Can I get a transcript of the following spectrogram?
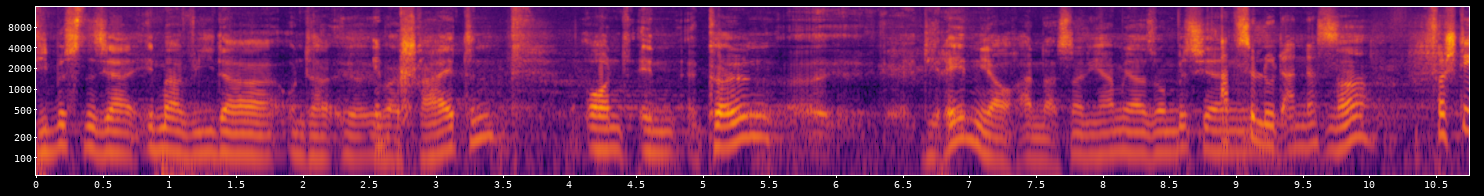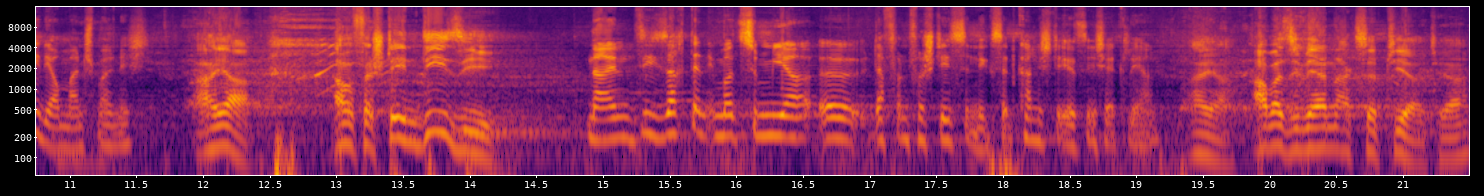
Die müssen Sie ja immer wieder unter, äh, überschreiten. Und in Köln, äh, die reden ja auch anders, ne? die haben ja so ein bisschen... Absolut anders. Ne? Ich verstehe die auch manchmal nicht. Ah ja, aber verstehen die Sie? Nein, sie sagt dann immer zu mir, äh, davon verstehst du nichts, das kann ich dir jetzt nicht erklären. Ah ja, aber Sie werden akzeptiert, ja?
